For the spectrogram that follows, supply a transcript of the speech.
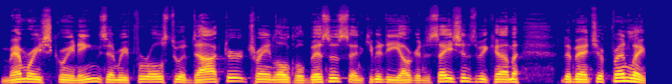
memory screenings, and referrals to a doctor, train local business and community organizations to become dementia friendly,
